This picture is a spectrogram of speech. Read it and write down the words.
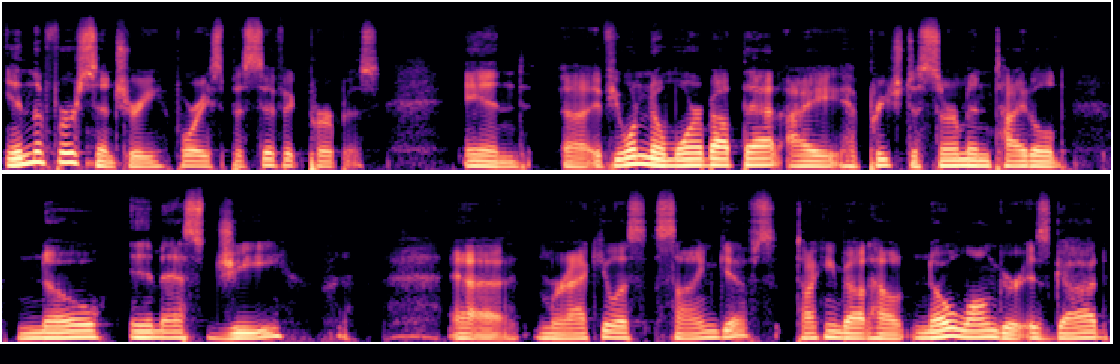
in the first century for a specific purpose. And uh, if you want to know more about that, I have preached a sermon titled No MSG. Uh, miraculous sign gifts, talking about how no longer is God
